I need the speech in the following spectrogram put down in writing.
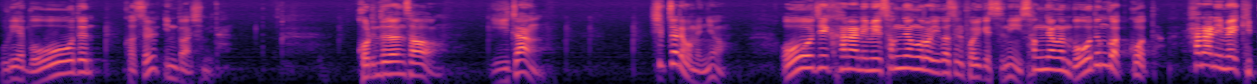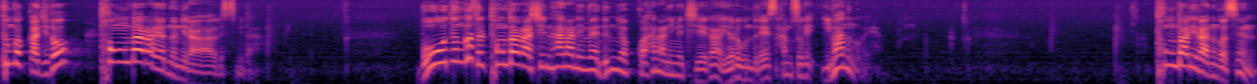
우리의 모든 것을 인도하십니다. 고린도전서 2장 10절에 보면요. 오직 하나님이 성령으로 이것을 보이겠으니 성령은 모든 것 곧 하나님의 깊은 것까지도 통달하였느니라 그랬습니다. 모든 것을 통달하신 하나님의 능력과 하나님의 지혜가 여러분들의 삶 속에 임하는 거예요. 통달이라는 것은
